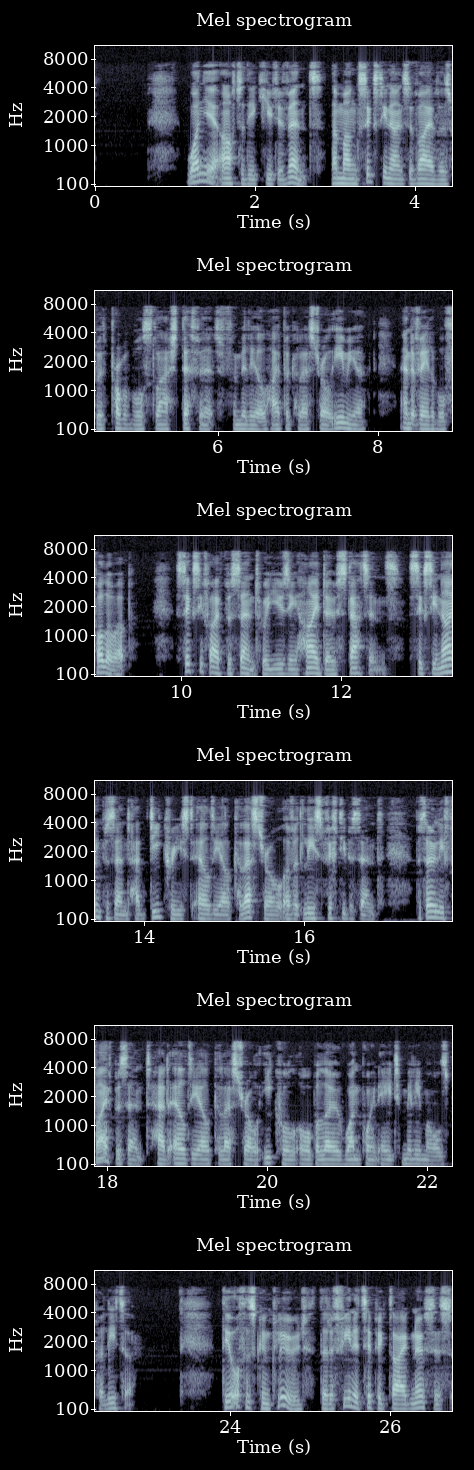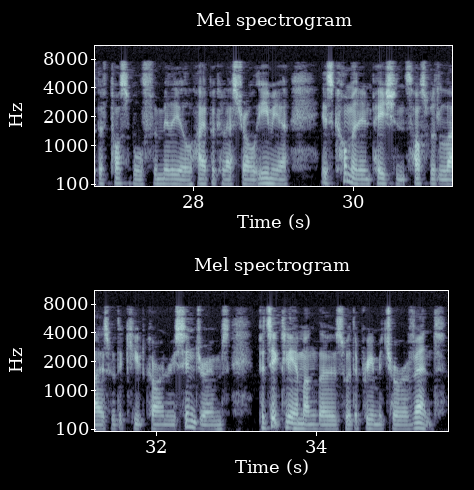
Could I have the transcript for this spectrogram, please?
One year after the acute event, among 69 survivors with probable slash definite familial hypercholesterolemia and available follow-up, 65% were using high-dose statins, 69% had decreased LDL cholesterol of at least 50%, but only 5% had LDL cholesterol equal or below 1.8 millimoles per liter. The authors conclude that a phenotypic diagnosis of possible familial hypercholesterolemia is common in patients hospitalized with acute coronary syndromes, particularly among those with a premature event.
